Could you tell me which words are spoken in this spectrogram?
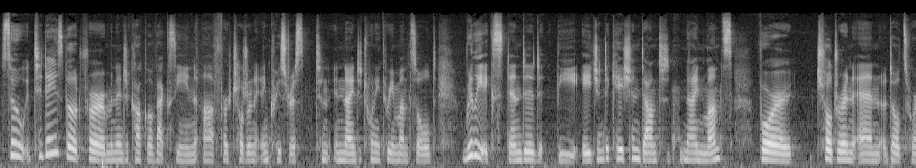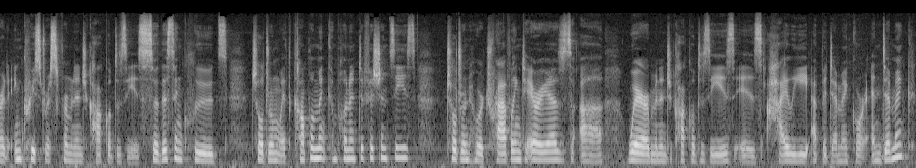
So today's vote for meningococcal vaccine uh, for children at increased risk to, in 9 to 23 months old really extended the age indication down to 9 months for children and adults who are at increased risk for meningococcal disease. So this includes children with complement component deficiencies, children who are traveling to areas uh, where meningococcal disease is highly epidemic or endemic,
